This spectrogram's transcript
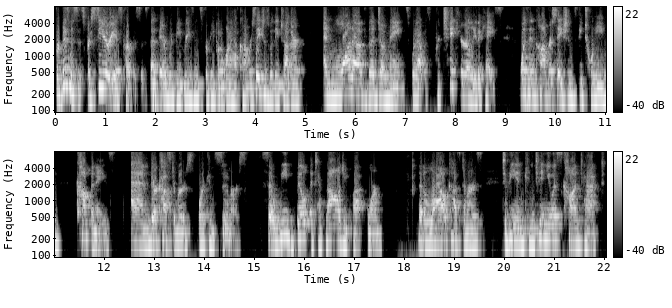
for businesses, for serious purposes, that there would be reasons for people to want to have conversations with each other. And one of the domains where that was particularly the case was in conversations between companies and their customers or consumers. So we built a technology platform that allowed customers to be in continuous contact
